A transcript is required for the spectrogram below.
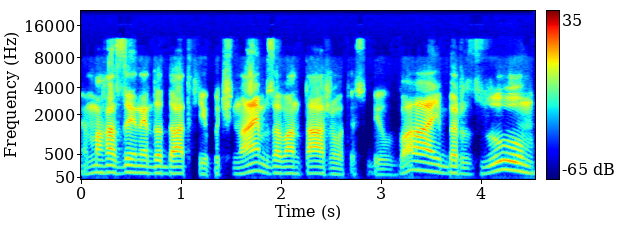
магазини додатків, починаємо завантажувати собі Viber, Zoom,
